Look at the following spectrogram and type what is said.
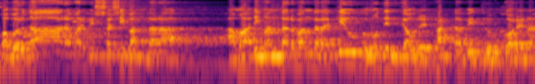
খবরদার আমার বিশ্বাসী বান্দারা আমার ইমানদার বান্দারা কেউ কোনোদিন কাউরে ঠাট্টা বিদ্রুপ করে না।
